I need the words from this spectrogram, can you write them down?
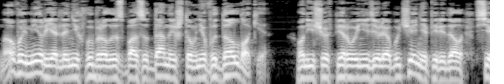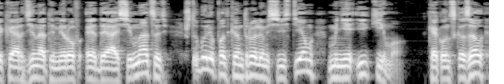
Новый мир я для них выбрал из базы данных, что мне выдал Локи. Он еще в первую неделю обучения передал все координаты миров ЭДА-17, что были под контролем систем мне и Киму. Как он сказал,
